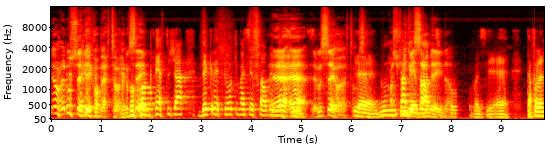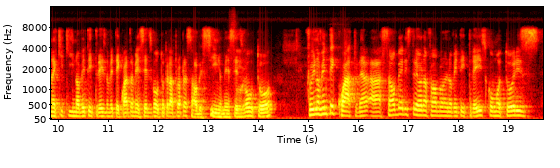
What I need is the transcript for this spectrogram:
Eu, eu não sei, Roberto. Eu não sei. O Roberto já decretou que vai ser Sauber. É, Mercedes. é, eu não sei, Roberto. É, não, não Acho que ninguém sabe ainda. Vai ser, é. Tá falando aqui que em 93, 94 a Mercedes voltou pela própria Sauber. Sim, a Mercedes Foi. voltou. Foi em 94, né? A Sauber estreou na Fórmula 1 em 93 com motores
